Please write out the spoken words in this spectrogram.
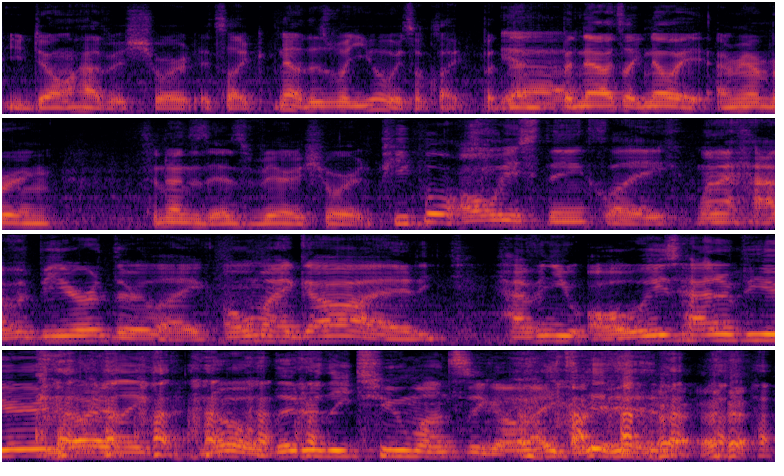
you don't have it short, it's like no, this is what you always look like. But then, but now it's like no wait, I'm remembering. Sometimes it is very short. People always think like when I have a beard, they're like, "Oh my god, haven't you always had a beard?" And I'm like, "No, literally two months ago I didn't."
